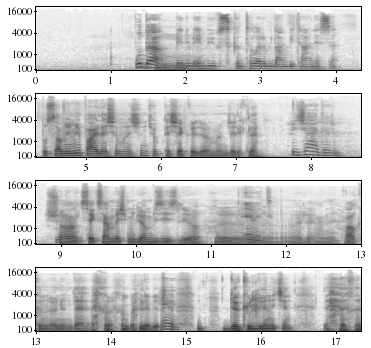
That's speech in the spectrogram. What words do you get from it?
Bu da benim en büyük sıkıntılarımdan bir tanesi. Bu samimi paylaşımın için çok teşekkür ediyorum öncelikle. Rica ederim. Şu Ne an demek? 85 milyon bizi izliyor. Ee, Evet. Öyle yani halkın önünde böyle bir Evet. döküldüğün için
